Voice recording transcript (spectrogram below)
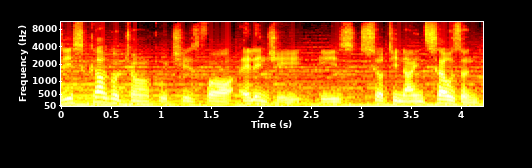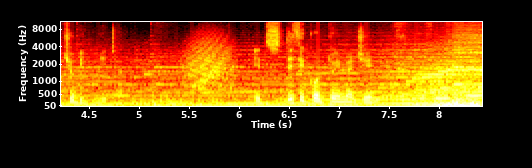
This cargo tank, which is for LNG, is 39,000 cubic meter. It's difficult to imagine.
